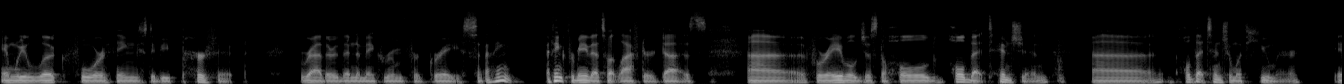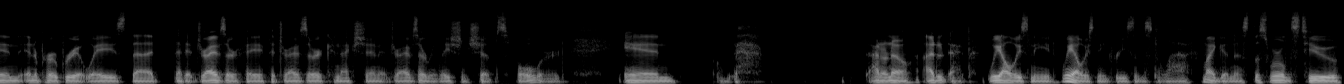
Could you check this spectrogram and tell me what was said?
and we look for things to be perfect rather than to make room for grace. And i think i think for me that's what laughter does uh if we're able just to hold hold that tension uh hold that tension with humor in inappropriate ways that that it drives our faith it drives our connection it drives our relationships forward and I don't know. I don't, we always need we always need reasons to laugh. My goodness, this world's too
